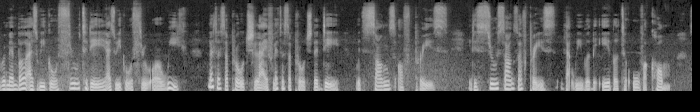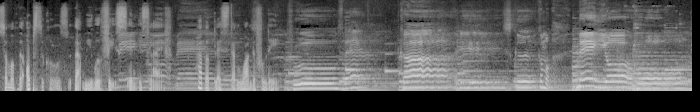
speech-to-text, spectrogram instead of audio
Remember, as we go through today, as we go through our week, let us approach life, let us approach the day with songs of praise. It is through songs of praise that we will be able to overcome some of the obstacles that we will face in this life. Have a blessed and wonderful day. Prove that God is good. Come on. May your whole,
